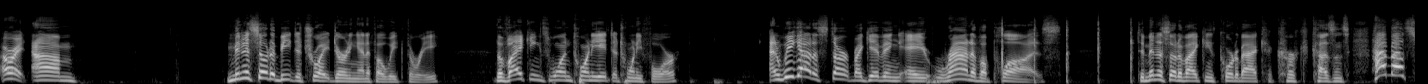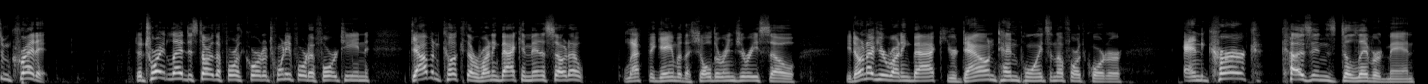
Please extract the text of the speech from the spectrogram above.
All right, um, Minnesota beat Detroit during NFL Week 3. The Vikings won 28 to 24. And we got to start by giving a round of applause to Minnesota Vikings quarterback Kirk Cousins. How about some credit? Detroit led to start the fourth quarter 24 to 14. Dalvin Cook, their running back in Minnesota, left the game with a shoulder injury, so you don't have your running back. You're down 10 points in the fourth quarter. And Kirk Cousins delivered, man.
